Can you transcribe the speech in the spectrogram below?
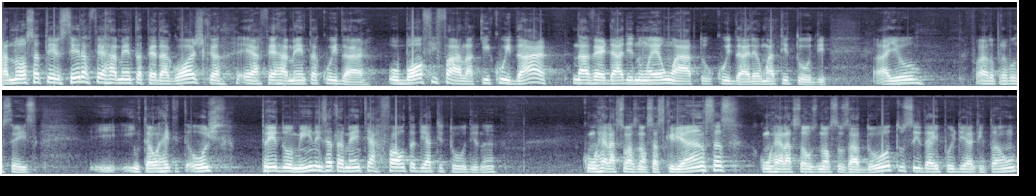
A nossa terceira ferramenta pedagógica é a ferramenta cuidar. O Boff fala que cuidar, na verdade, não é um ato, cuidar é uma atitude. Aí eu falo para vocês. E, então, a gente hoje predomina exatamente a falta de atitude, né? Com relação às nossas crianças, com relação aos nossos adultos e daí por diante. Então,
